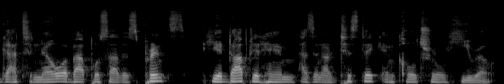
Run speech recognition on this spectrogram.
got to know about Posada's prints, he adopted him as an artistic and cultural hero.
